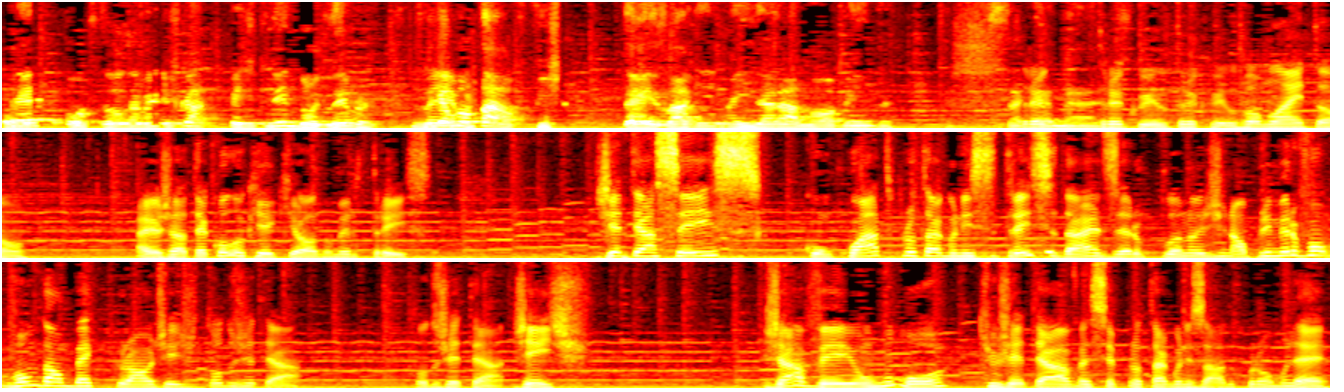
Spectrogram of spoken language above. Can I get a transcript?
É, pô, senão também ficar perdido nem doido, lembra? Você quer botar ficha 10 lá que ainda era 9 ainda. Sacanagem. Tranquilo, tranquilo. Vamos lá então. Aí eu já até coloquei aqui, ó, número 3. GTA 6 com quatro protagonistas e três cidades era o plano original. Primeiro vamos dar um background aí de todo o GTA. Todo GTA. Gente, já veio um rumor que o GTA vai ser protagonizado por uma mulher.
